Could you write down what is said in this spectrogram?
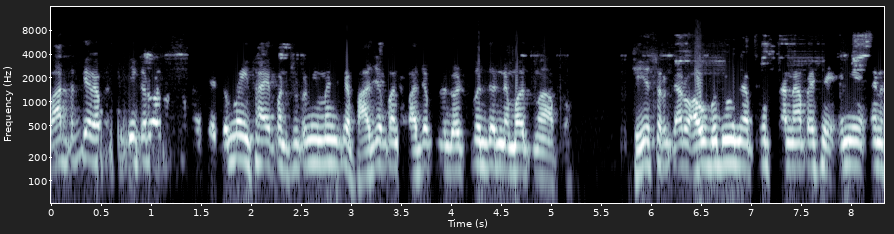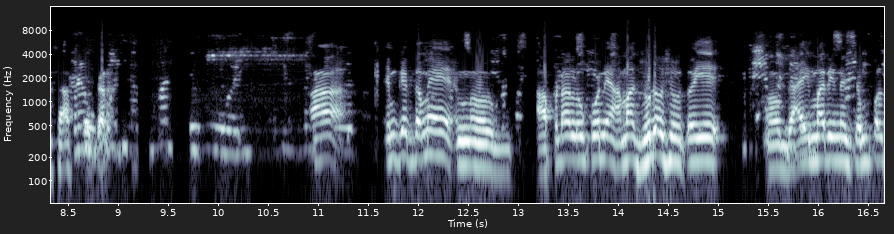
વાત અત્યારે કરવાનો સમય છે, ગમે થાય, પણ ચૂંટણીમાં કે ભાજપ અને ભાજપના ગઠબંધનને મહત્વ આપો. જે સરકારો આવું બધું ને પ્રોત્સાહન આપે છે એની એને સાફ કરે. આ એમ કે તમે આપણા લોકોને આમાં જોડો છો તો એ ગાય મારીને ચંપલ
